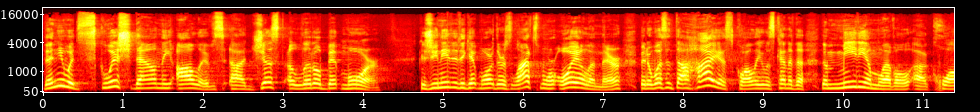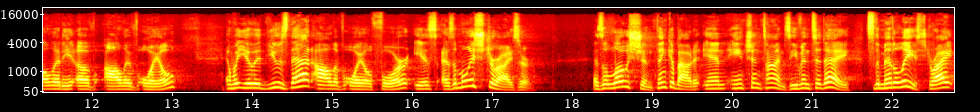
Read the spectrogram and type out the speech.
then you would squish down the olives uh, just a little bit more because you needed to get more. There's lots more oil in there, but it wasn't the highest quality. It was kind of the, the medium level uh, quality of olive oil. And what you would use that olive oil for is as a moisturizer, as a lotion. Think about it in ancient times, even today. It's the Middle East, right?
